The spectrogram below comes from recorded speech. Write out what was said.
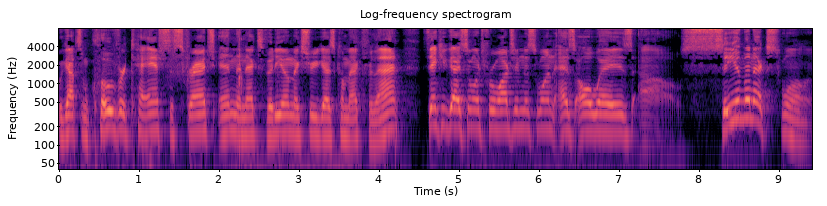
We got some Clover Cash to scratch in the next video. Make sure you guys come back for that. Thank you guys so much for watching this one. As always, I'll see you in the next one.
